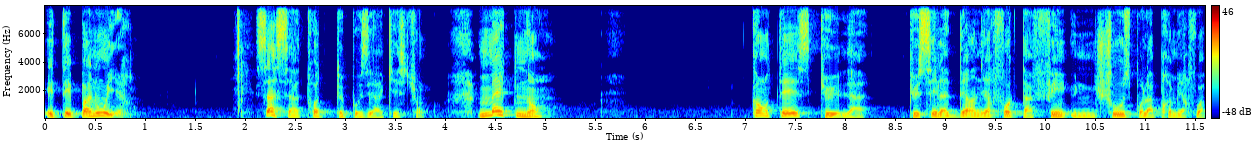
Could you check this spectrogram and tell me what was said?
et t'épanouir? Ça, c'est à toi de te poser la question. Maintenant, quand est-ce que, que c'est la dernière fois que tu as fait une chose pour la première fois?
